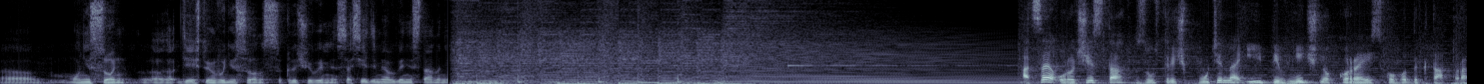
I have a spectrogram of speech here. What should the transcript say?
унисон, действуем в унисон с ключевыми соседями Афганистана. А це урочиста зустріч Путіна і північно-корейського диктатора.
